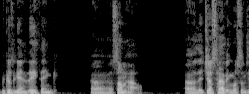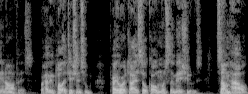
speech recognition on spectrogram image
Because again, they think uh, somehow uh, that just having Muslims in office or having politicians who prioritize so called Muslim issues, somehow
